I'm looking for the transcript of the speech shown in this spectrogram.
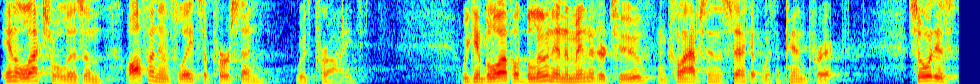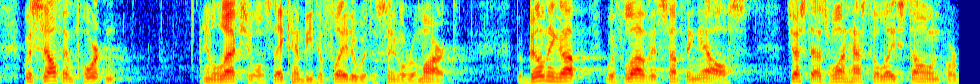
Intellectualism often inflates a person with pride. We can blow up a balloon in a minute or two and collapse in a second with a pinprick. So it is with self important intellectuals, they can be deflated with a single remark. But building up with love is something else, just as one has to lay stone or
